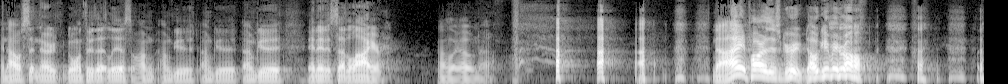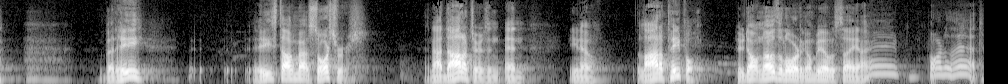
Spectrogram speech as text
and I was sitting there going through that list. Oh, I'm, I'm good, I'm good, I'm good. And then it said liar. I was like, oh no. now, I ain't part of this group. Don't get me wrong. but he, he's talking about sorcerers and idolaters and, and, you know, a lot of people who don't know the Lord are going to be able to say, I ain't part of that.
